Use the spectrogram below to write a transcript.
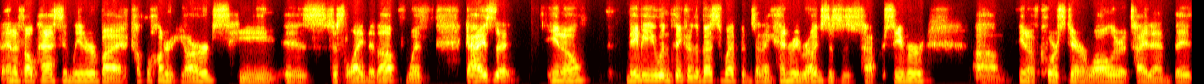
the NFL passing leader by a couple hundred yards. He is just lighting it up with guys that, you know, maybe you wouldn't think are the best weapons. I think Henry Ruggs is his top receiver. Um, you know, of course, Darren Waller at tight end. They,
